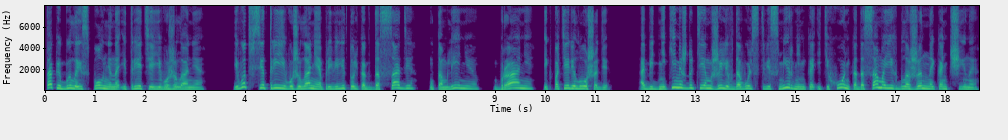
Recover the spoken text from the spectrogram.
Так и было исполнено и третье его желание. И вот все три его желания привели только к досаде, утомлению, брани и к потере лошади. А бедняки, между тем, жили в довольстве смирненько и тихонько до самой их блаженной кончины.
